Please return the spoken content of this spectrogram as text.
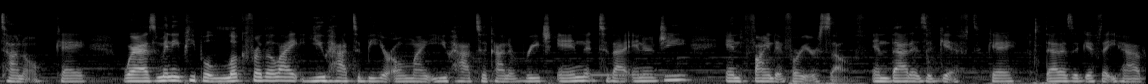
tunnel. Okay. Whereas many people look for the light, you had to be your own light. You had to kind of reach in to that energy and find it for yourself. And that is a gift, okay? That is a gift that you have.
